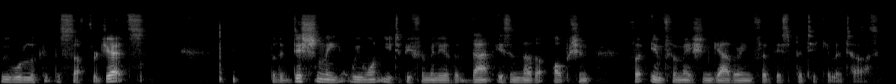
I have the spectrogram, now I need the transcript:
we will look at the suffragettes. But additionally, we want you to be familiar that that is another option for information gathering for this particular task.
